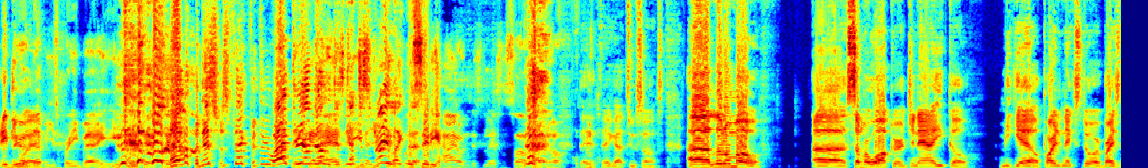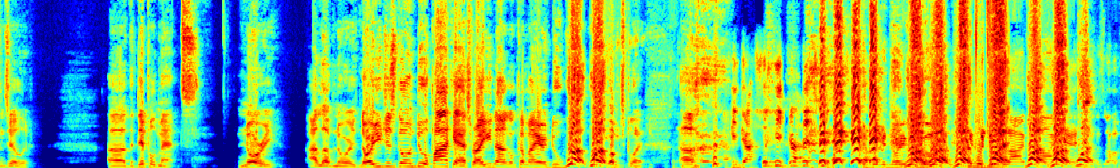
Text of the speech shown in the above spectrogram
Anyway. 3LW is pretty bad. He, he level of disrespect for three. Why 3LW just got you, know, straight you like put that? City High on this list or something. You know? they, they, got two songs. Uh, Little Mo, uh, Summer Walker, Jhené Aiko, Miguel, Party Next Door, Bryson Tiller. Uh, the diplomats, Nori. I love Nori. Nori, you just gonna do a podcast, right? You're not gonna come out here and do what? What? I'm just playing. Uh, he got. It. He got to do that. what, what? What? What? What? What? What? What?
